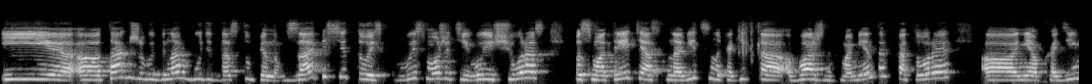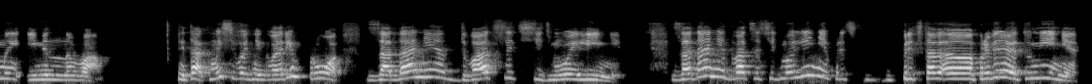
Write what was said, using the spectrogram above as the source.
И э, также вебинар будет доступен в записи, то есть вы сможете его еще раз посмотреть и остановиться на каких-то важных моментах, которые э, необходимы именно вам. Итак, мы сегодня говорим про задание 27 линии. Задание 27 линии представ... Э, проверяют умение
